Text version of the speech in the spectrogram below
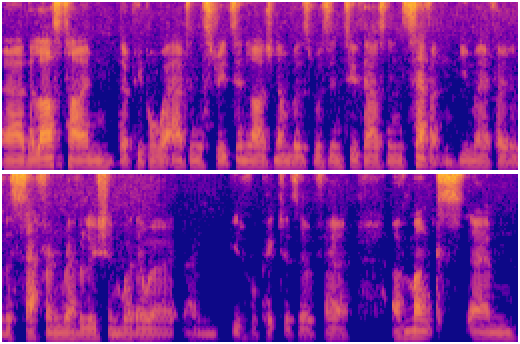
Uh, the last time that people were out in the streets in large numbers was in 2007. You may have heard of the Saffron Revolution, where there were um, beautiful pictures of uh, of monks um,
